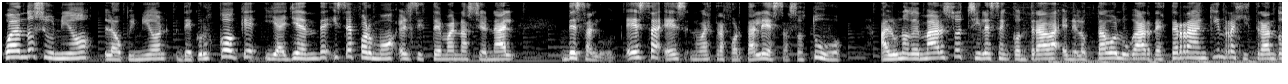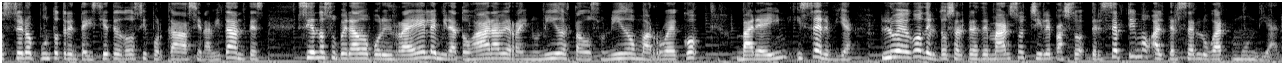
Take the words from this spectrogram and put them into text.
cuando se unió la opinión de Cruzcoque y Allende y se formó el Sistema Nacional de Salud. Esa es nuestra fortaleza, sostuvo. Al 1 de marzo, Chile se encontraba en el octavo lugar de este ranking, registrando 0.37 dosis por cada 100 habitantes, siendo superado por Israel, Emiratos Árabes, Reino Unido, Estados Unidos, Marruecos, Bahrein y Serbia. Luego, del 2 al 3 de marzo, Chile pasó del séptimo al tercer lugar mundial.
